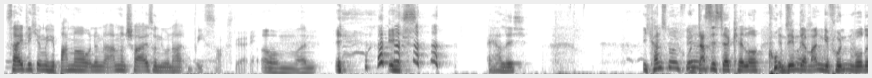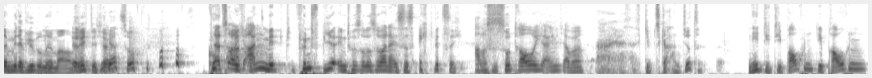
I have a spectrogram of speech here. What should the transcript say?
seitlich irgendwelche Banner und irgendeinen anderen Scheiß und die unterhalten. Wie sagst du, ey? Oh Mann. Ich. Ehrlich. Ich kann es nur empfehlen. Und das ist der Keller, in dem der euch- Mann gefunden wurde mit der Glühbirne im Arsch. Richtig, ja. Ja, so. Guckt euch an mit fünf Bier-Intus oder so weiter, ist es echt witzig. Aber es ist so traurig eigentlich, aber. Ah, ja, das gibt's garantiert. Nee, die, die brauchen, die brauchen,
